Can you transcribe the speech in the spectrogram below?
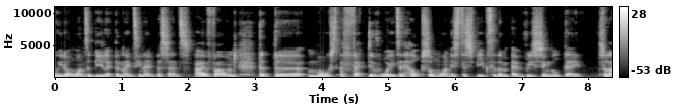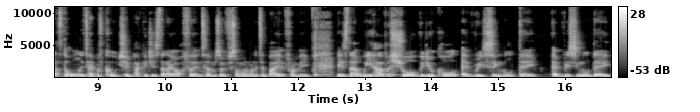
we don't want to be like the 99%. I've found that the most effective way to help someone is to speak to them every single day. So that's the only type of coaching packages that I offer in terms of someone wanted to buy it from me is that we have a short video call every single day. Every single day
